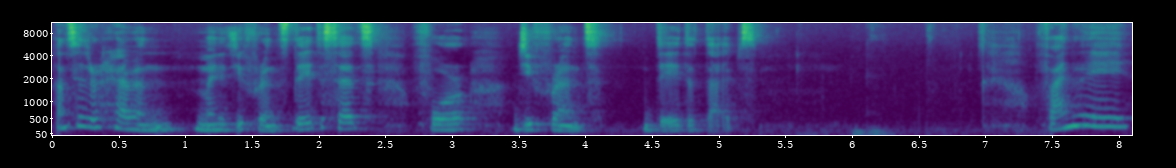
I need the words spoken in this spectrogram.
consider having many different datasets for different data types. Finally,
